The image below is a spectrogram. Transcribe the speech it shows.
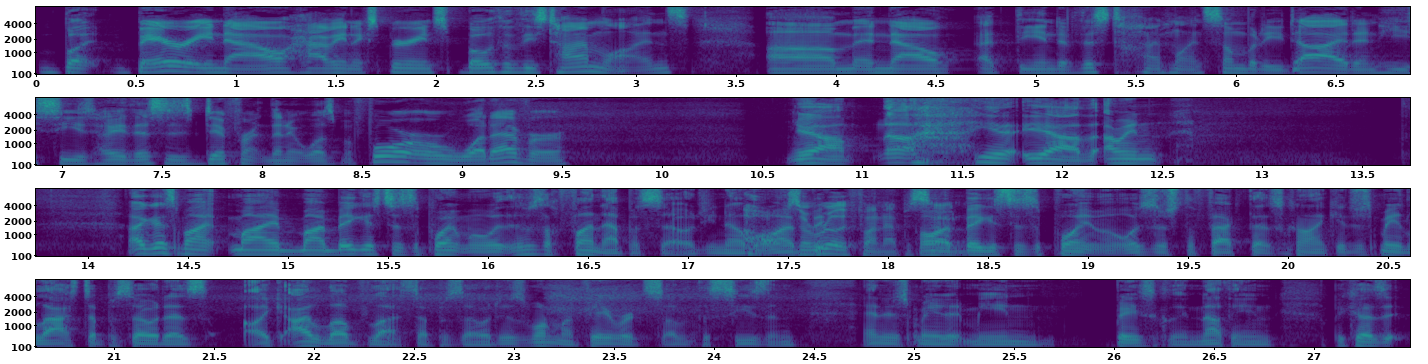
but Barry now having experienced both of these timelines um and now at the end of this timeline somebody died and he sees hey this is different than it was before or whatever. Yeah, uh, yeah, yeah. I mean, I guess my, my, my biggest disappointment was it was a fun episode, you know. Oh, it was a bi- really fun episode. My biggest disappointment was just the fact that it's kind of like it just made last episode as like I loved last episode. It was one of my favorites of the season, and it just made it mean basically nothing because it,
